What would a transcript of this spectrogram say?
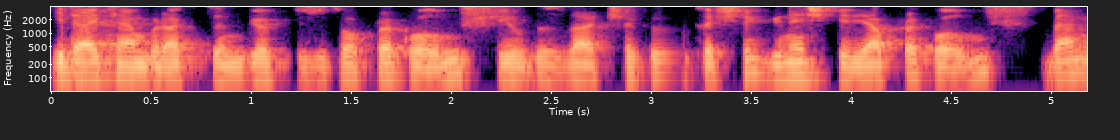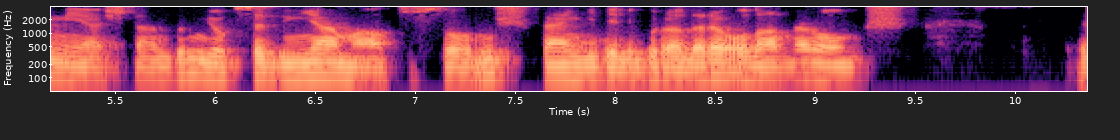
Giderken bıraktığım gökyüzü toprak olmuş, yıldızlar çakıl taşı, güneş bir yaprak olmuş. Ben mi yaşlandım yoksa dünya mı alt üst olmuş? Ben gideli buralara olanlar olmuş. E,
